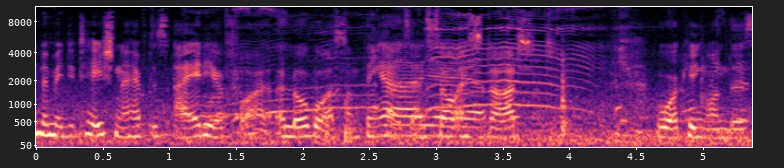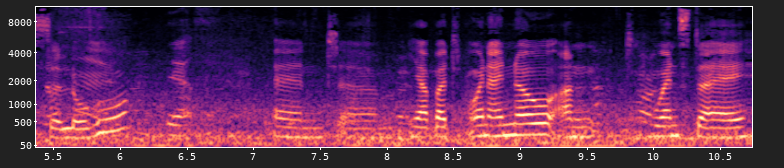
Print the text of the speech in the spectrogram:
in the meditation I have this idea for a logo or something else, Ah, and so yeah, I start working on this uh, logo. Yeah. And um, yeah, but when I know on Wednesday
